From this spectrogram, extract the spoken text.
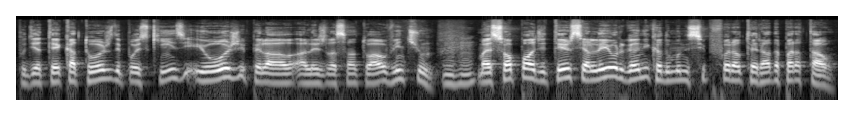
podia ter 14, depois 15 e hoje, pela legislação atual, 21. Uhum. Mas só pode ter se a lei orgânica do município for alterada para tal.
